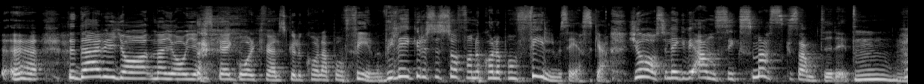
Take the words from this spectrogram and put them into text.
Eh, det där är jag när jag och Jessica igår kväll skulle kolla på en film. Vi lägger oss i soffan och kollar på en film, säger Jessica. Ja, så lägger vi ansiktsmask samtidigt. Mm.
